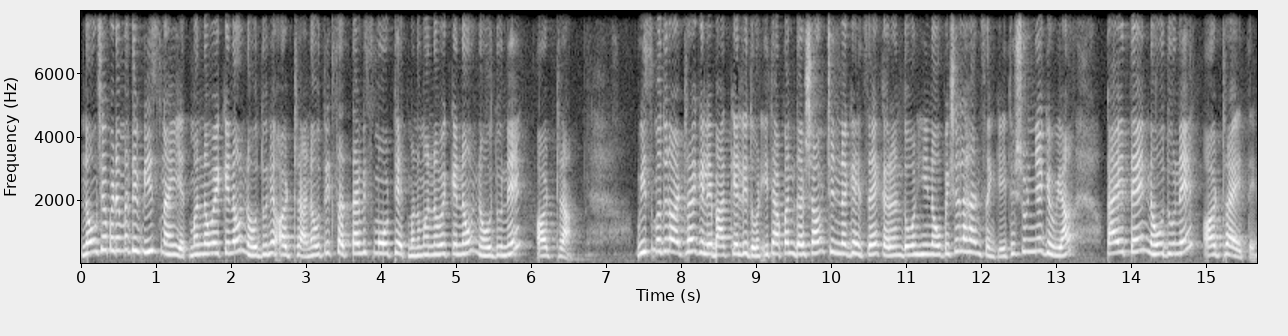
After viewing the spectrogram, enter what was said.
नऊच्या पाड्यामध्ये वीस नाही आहेत मग नऊ एके नऊ नऊ दुने अठरा. नऊ त्रिक सत्तावीस मोठे आहेत म्हणून मग नऊ एके नऊ नऊ दुने अठरा. वीसमधून अठरा गेले बाद केले दोन. इथे आपण दशांश चिन्ह घ्यायचं आहे कारण दोन ही नऊपेक्षा लहान संख्या. इथे शून्य घेऊया. काय येते? नऊ दुने अठरा येते.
